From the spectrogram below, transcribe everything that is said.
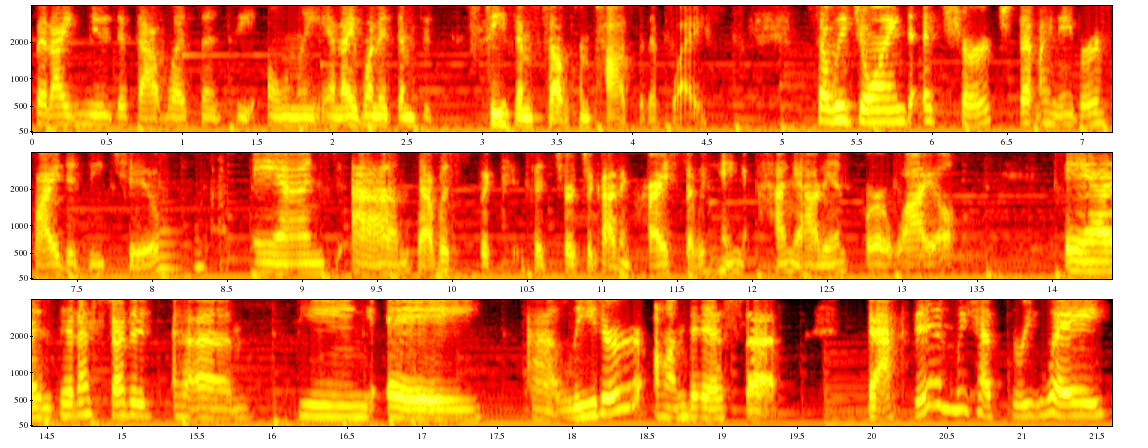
but I knew that that wasn't the only, and I wanted them to see themselves in positive ways. So we joined a church that my neighbor invited me to, and um, that was the, the Church of God in Christ that we hang, hung out in for a while. And then I started um, being a uh, leader on this. Uh, back then, we had three way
